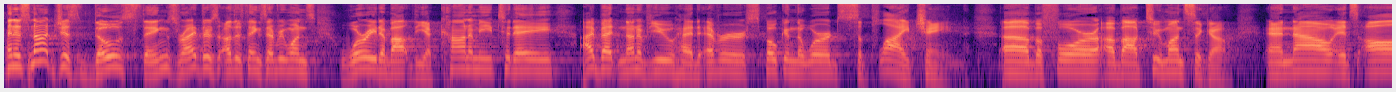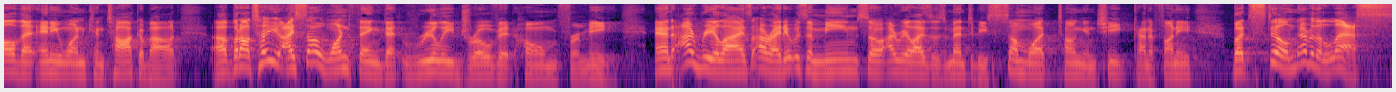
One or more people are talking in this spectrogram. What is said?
And it's not just those things, right? There's other things. Everyone's worried about the economy today. I bet none of you had ever spoken the word supply chain uh, before about two months ago. And now it's all that anyone can talk about. Uh, but I'll tell you, I saw one thing that really drove it home for me. And I realized, all right, it was a meme, so I realized it was meant to be somewhat tongue in cheek, kind of funny. But still, nevertheless,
